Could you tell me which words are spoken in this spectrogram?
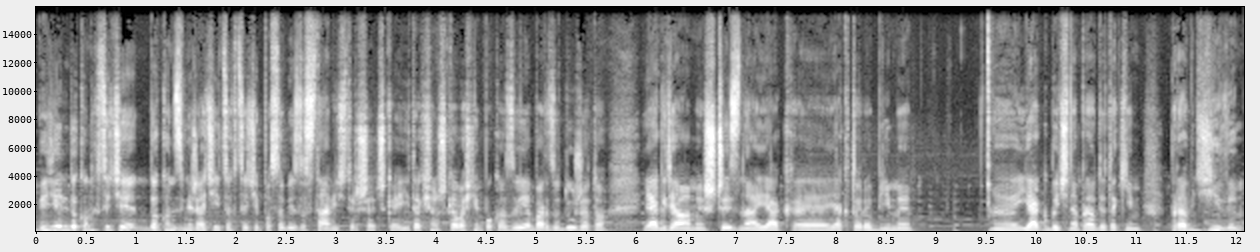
wiedzieli dokąd chcecie, dokąd zmierzacie i co chcecie po sobie zostawić troszeczkę. I ta książka właśnie pokazuje bardzo dużo to, jak działa mężczyzna, jak, e, jak to robimy. E, jak być naprawdę takim prawdziwym,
